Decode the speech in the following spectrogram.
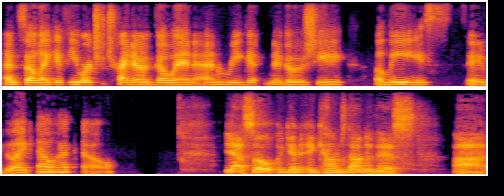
And so like if you were to try to go in and renegotiate a lease they'd be like no heck no. Yeah so again it comes down to this uh,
